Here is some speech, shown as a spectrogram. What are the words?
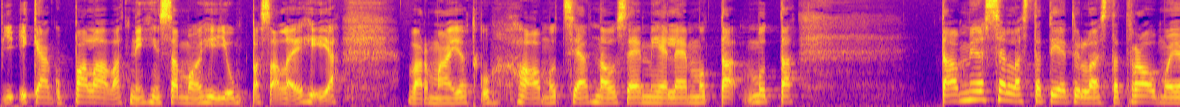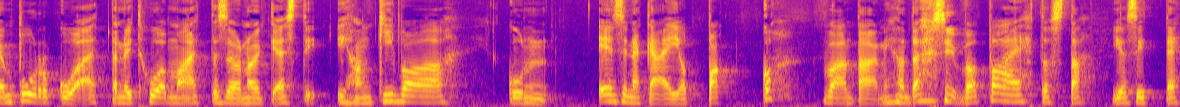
ikään kuin palaavat niihin samoihin jumppasaleihin ja varmaan jotkut haamut sieltä nousee mieleen, mutta, mutta tämä on myös sellaista tietynlaista traumojen purkua, että nyt huomaa, että se on oikeasti ihan kivaa, kun ensinnäkään ei ole pakko, vaan tämä on ihan täysin vapaaehtoista ja sitten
